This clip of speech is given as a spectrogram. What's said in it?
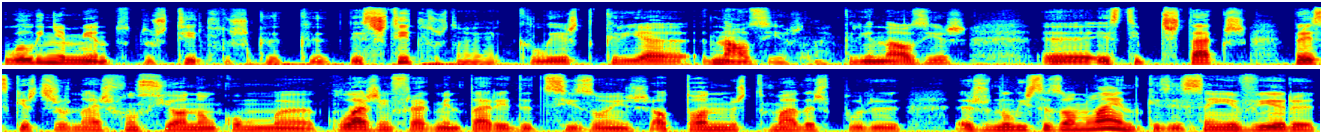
O alinhamento dos títulos, que, que desses títulos é, que leste, cria náuseas. É? Cria náuseas uh, esse tipo de destaques. Parece que estes jornais funcionam como uma colagem fragmentária de decisões autónomas tomadas por uh, jornalistas online, quer dizer, sem haver,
